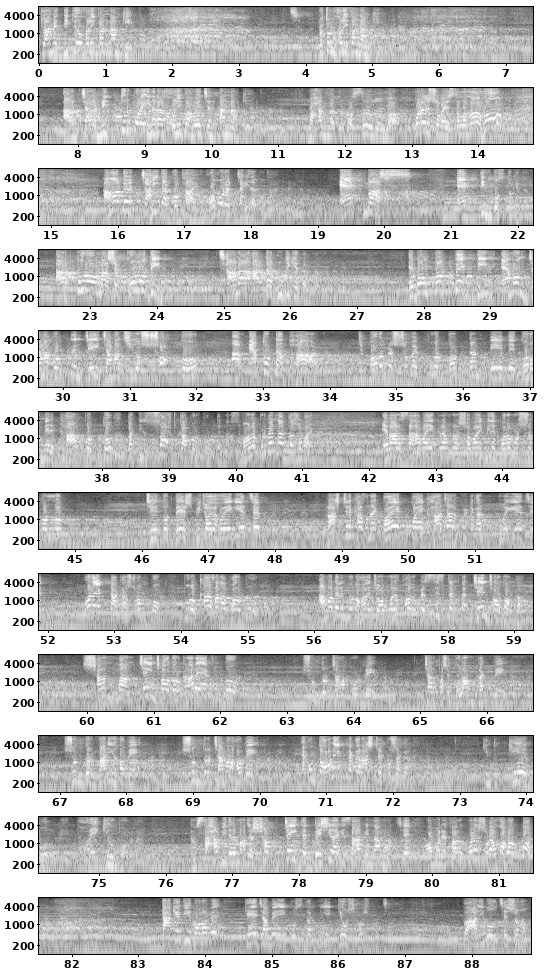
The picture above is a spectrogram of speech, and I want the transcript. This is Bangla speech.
ইসলামের দ্বিতীয় খলিফার নাম কি? আচ্ছা, প্রথম খলিফার নাম কি? আর যার মৃত্যুর পরে ইনারা খলিফা হয়েছেন তার নাম কি? রসুল্লাহ সবাই সাল্লাল্লাহু আমাদের চাহিদা কোথায়? অমরের চাহিদা কোথায়? এক মাস একদিন গোস্ত খেতেন। আর পুরো মাসে কোনো দিন ছানা আটা রুটি খেতেন না। এবং প্রত্যেক দিন এমন জামা পরতেন যেই জামা ছিল শক্ত আর এতটা ভার যে গরমের সময় পুরো গরদান বেয়ে বেয়ে গরমের ঘাম পড়তো বাট তিনি সফট কাপড় পরতেন না। সুমালা পড়বেন না তো সবাই? এবার সাহাবা একরামরা সবাই মিলে পরামর্শ করল, যেহেতু দেশ বিজয় হয়ে গিয়েছে, রাষ্ট্রের খাজনায় কয়েক কয়েক হাজার কোটি টাকা ঢুকে গিয়েছে, অনেক টাকা সম্পদ, পুরো খাজানা ভরপুর। আমাদের মনে হয় যে অমরে ফারুকের সিস্টেমটা চেঞ্জ হওয়া দরকার। সম্মান চেঞ্জ হওয়া দরকার। আরে এখন তো সুন্দর জামা পরবে, চারপাশে গোলাম থাকবে, সুন্দর বাড়ি হবে, সুন্দর জামা হবে। এখন তো অনেক টাকা রাষ্ট্রের কোষাগারে কিন্তু কে বলবে? ভয়ে কেউ বলে না। কারণ সাহাবিদের মাঝে সবচাইতে বেশি রাগী সাহাবির নাম হচ্ছে অমরে ফারুক। পরে সবাই, আল্লাহ কাকে দিয়ে বলাবে কে যাবে এই প্রস্তাব নিয়ে কেউ সাহস পাচ্ছে না। তো আলী বলছে, শোনো,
